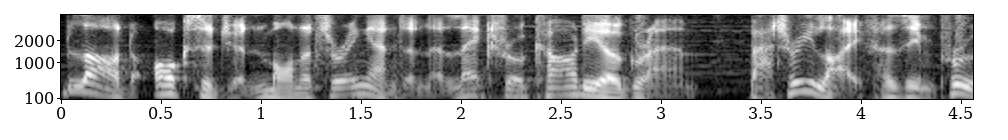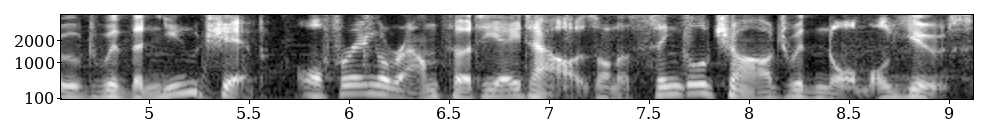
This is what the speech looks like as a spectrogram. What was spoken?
blood oxygen monitoring and an electrocardiogram. Battery life has improved with the new chip, offering around 38 hours on a single charge with normal use.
